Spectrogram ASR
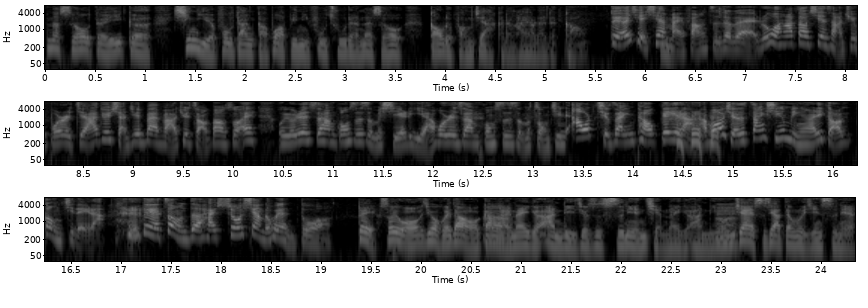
那时候的一个心理的负担，搞不好比你付出的那时候高的房价可能还要来得高。对，而且现在买房子，对不对？如果他到现场去不二家，他就想尽办法去找到说，哎，我有认识他们公司什么协理啊，或认识他们公司什么总经理啊，我写在樱桃给啦，啊，不，我写的张新明啊，你搞个共积累啦，对啊，这种的还说像的会很多。对，所以我就回到我刚才那一个案例，就是十年前那个案例。我们现在实价登录已经十年，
